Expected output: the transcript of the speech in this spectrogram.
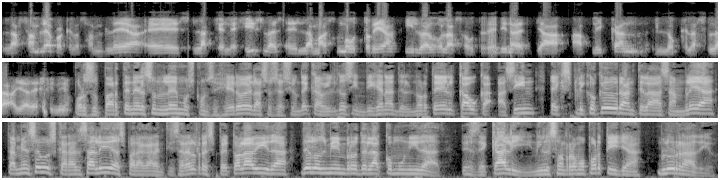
la asamblea porque la asamblea es la que legisla, es la máxima autoridad y luego las autoridades ya aplican lo que la asamblea haya definido. Por su parte, Nelson Lemos, consejero de la Asociación de Cabildos Indígenas del Norte del Cauca, ASIN, explicó que durante la asamblea también se buscarán salidas para garantizar el respeto a la vida de los miembros de la comunidad. Desde Cali, Nilson Romo Portilla, Blue Radio.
